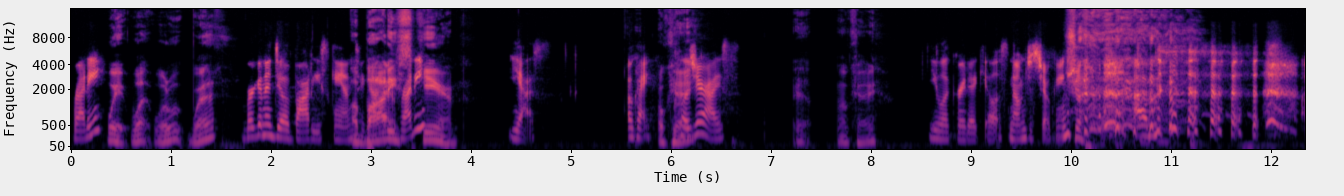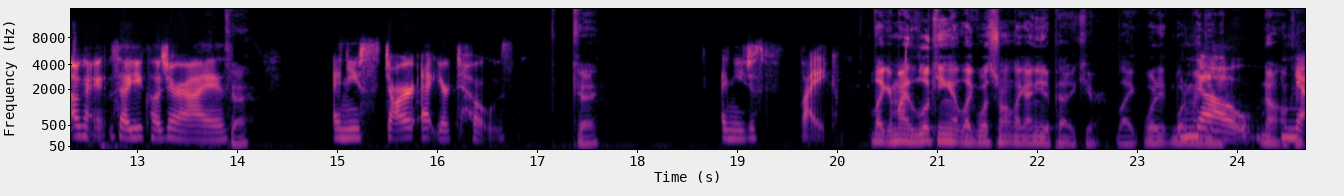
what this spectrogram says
Ready? Wait, what? What? What? We're going to do a body scan A together. body Ready? scan. Yes. Okay. Okay. Close your eyes. Yeah. Okay. You look ridiculous. No, I'm just joking. Um, okay. So you close your eyes Okay. and you start at your toes Okay. and you just like, Like, am I looking at like what's wrong? Like, I need a pedicure. Like, what? What am I doing? no, No, okay, no.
